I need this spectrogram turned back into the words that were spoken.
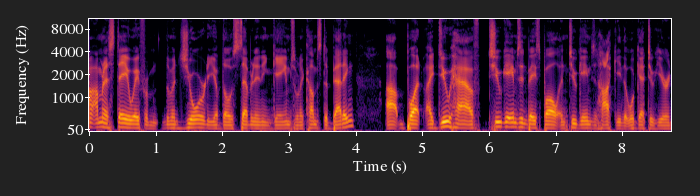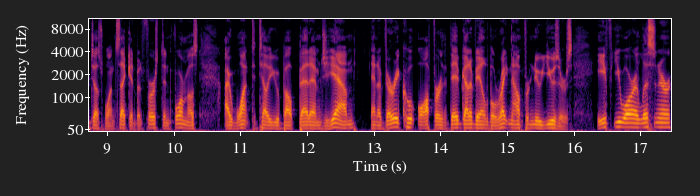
I'm going to stay away from the majority of those seven inning games when it comes to betting. Uh, but I do have two games in baseball and two games in hockey that we'll get to here in just one second. But first and foremost, I want to tell you about BetMGM and a very cool offer that they've got available right now for new users. If you are a listener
